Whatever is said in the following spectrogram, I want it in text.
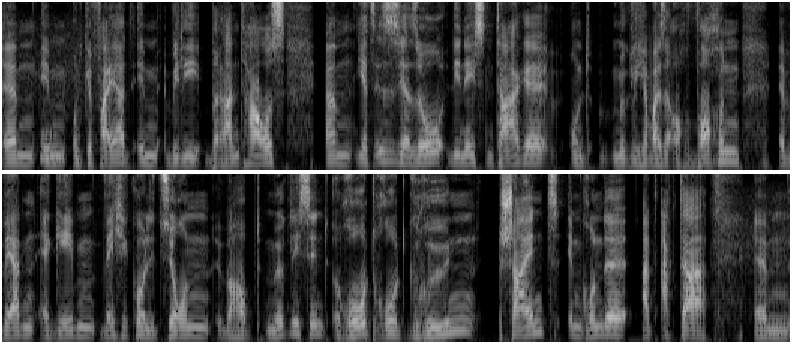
ähm, im, mhm. und gefeiert im Willy Brandt-Haus. Ähm, jetzt ist es ja so, die nächsten Tage und möglicherweise auch Wochen werden ergeben, welche Koalitionen überhaupt möglich sind. Rot, Rot, Grün scheint im Grunde ad acta ähm,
